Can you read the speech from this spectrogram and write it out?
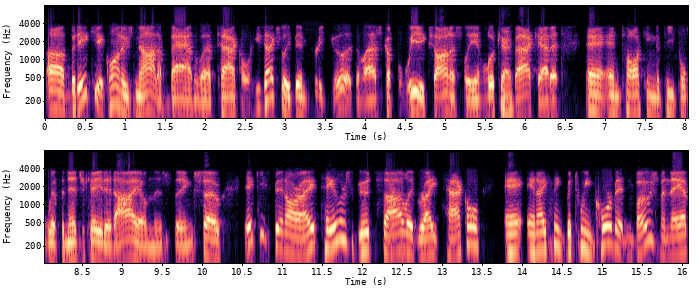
Uh, but Ike Ekwonu's not a bad left tackle. He's actually been pretty good the last couple of weeks, honestly, and looking Okay. back at it and, and talking to people with an educated eye on this thing. So Ike's been all right. Taylor's a good, solid right tackle. And, and I think between Corbett and Bozeman, they have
